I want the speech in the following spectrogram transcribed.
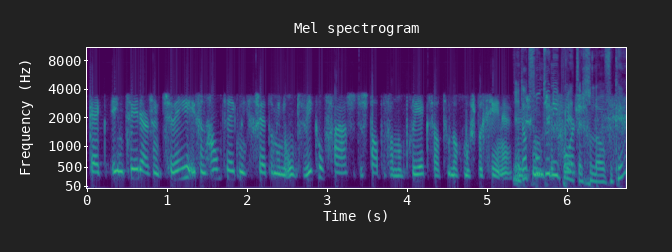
Kijk, in 2002 is een handtekening gezet om in de ontwikkelfase te stappen van een project dat toen nog moest beginnen. En dat dus vond u niet prettig, geloof ik, hè?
